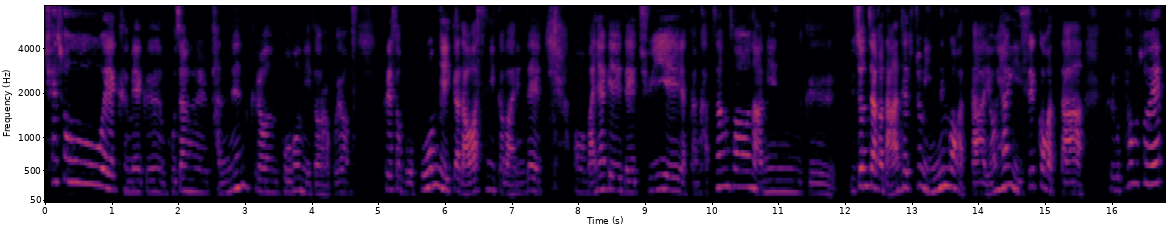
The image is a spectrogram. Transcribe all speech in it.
최소의 금액은 보장을 받는 그런 보험이더라고요. 그래서 뭐 보험 얘기가 나왔으니까 말인데, 어, 만약에 내 주위에 약간 갑상선 암인 그 유전자가 나한테도 좀 있는 것 같다, 영향이 있을 것 같다, 그리고 평소에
